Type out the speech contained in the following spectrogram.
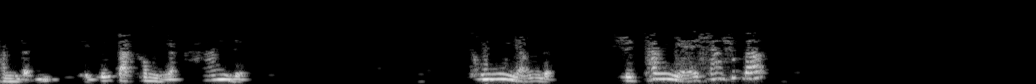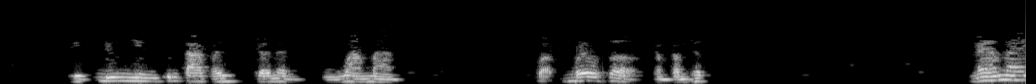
thành định thì chúng ta không gặt hái được. Thu nhận được sự thanh nhẹ sáng suốt đó. Thì đương nhiên chúng ta phải trở nên hoang mang và bơ phờ trong tâm thức. Ngày hôm nay,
